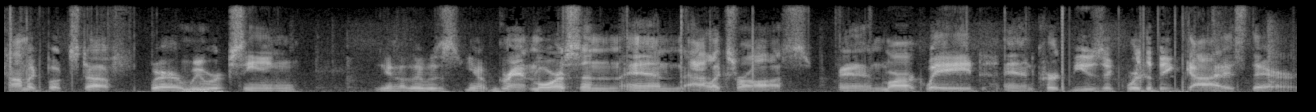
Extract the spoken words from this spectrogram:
comic book stuff where we Mhm. were seeing, you know, there was you know Grant Morrison and Alex Ross and Mark Waid and Kurt Busiek were the big guys there,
